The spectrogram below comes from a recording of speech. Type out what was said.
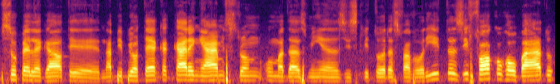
super legal ter na biblioteca Karen Armstrong, uma das minhas escritoras favoritas, e Foco Roubado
